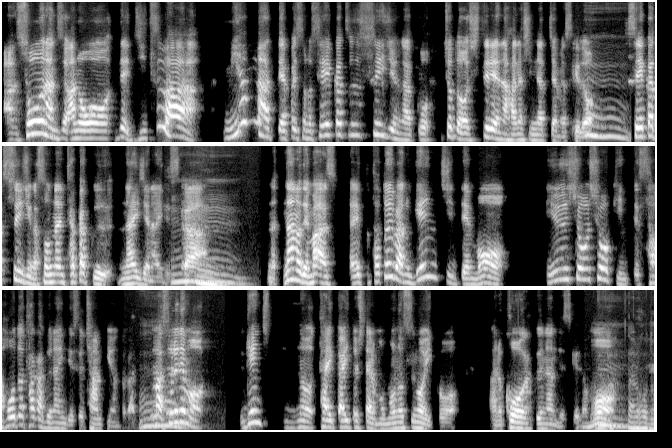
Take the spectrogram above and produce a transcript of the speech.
あそうなんですよ。あの、で、実は、ミャンマーってやっぱりその生活水準がこう、ちょっと失礼な話になっちゃいますけど、うんうん。生活水準がそんなに高くないじゃないですか。うんななので、まあ、えっと、例えばあの現地でも優勝賞金ってさほど高くないんですよ、チャンピオンとか。うん。まあ、それでも、現地の大会としたらもうものすごい、こう、あの、高額なんですけども、うんなるほど。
